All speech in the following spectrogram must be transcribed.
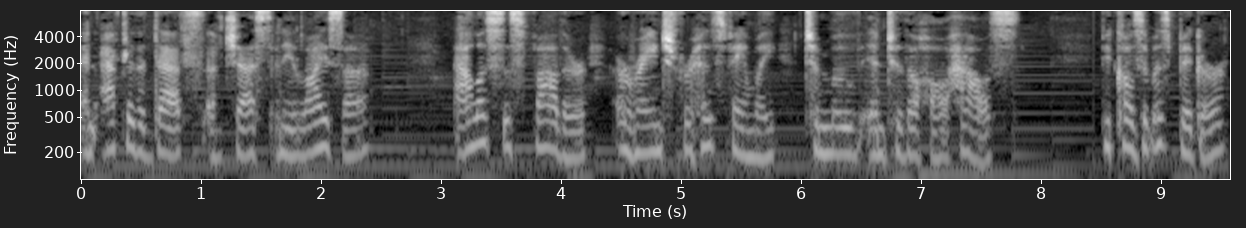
And after the deaths of Jess and Eliza, Alice's father arranged for his family to move into the Hall house because it was bigger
